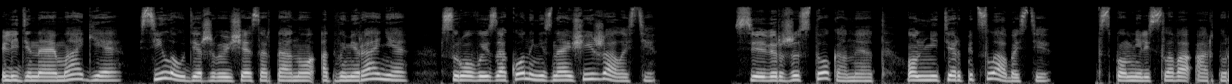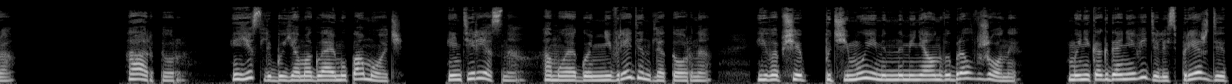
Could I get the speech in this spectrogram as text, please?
Ледяная магия, сила, удерживающая Сартану от вымирания, суровые законы, не знающие жалости. «Север жесток, Аннет, он не терпит слабости», — вспомнились слова Артура. Артур, если бы я могла ему помочь. Интересно, а мой огонь не вреден для Торна? И вообще, почему именно меня он выбрал в жены? Мы никогда не виделись прежде,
